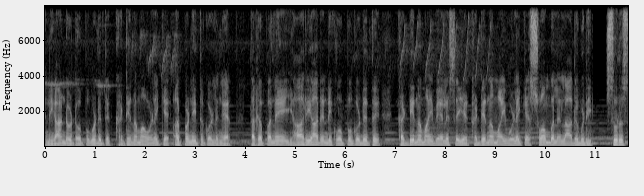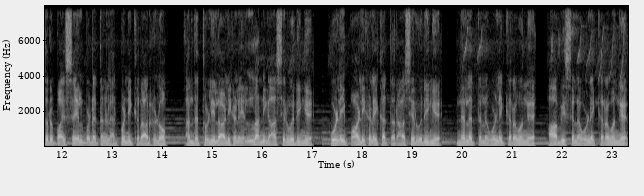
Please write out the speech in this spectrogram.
இன்னைக்கு ஆண்டோட்ட ஒப்பு கொடுத்து கடினமாக உழைக்க அர்ப்பணித்து கொள்ளுங்க. தகப்பனே யார் யார் இன்றைக்கு ஒப்பு கொடுத்து கடினமாய் வேலை செய்ய கடினமாய் உழைக்க சோம்பல் இல்லாதபடி சுறுசுறுப்பாய் செயல்பட தங்களை அர்ப்பணிக்கிறார்களோ அந்த தொழிலாளிகளை எல்லாம் நீங்கள் ஆசிர்வதிங்க. உழைப்பாளிகளை கத்தர் ஆசிர்வதிங்க. நிலத்தில் உழைக்கிறவங்க ஆஃபீஸில் உழைக்கிறவங்க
